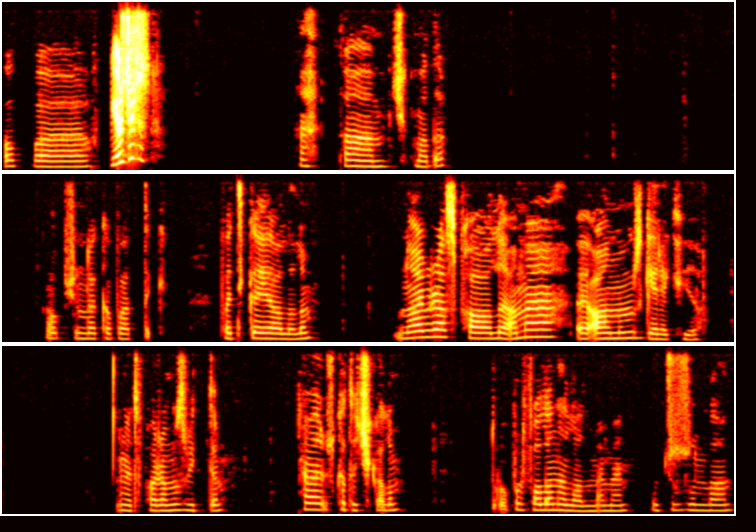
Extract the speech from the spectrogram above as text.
Hoppa. Görüşürüz. Heh, tamam çıkmadı. Hop şunu da kapattık. Patikayı alalım. Bunlar biraz pahalı ama e, almamız gerekiyor. Evet paramız bitti. Hemen üst kata çıkalım. Dropper falan alalım hemen. Ucuzundan.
